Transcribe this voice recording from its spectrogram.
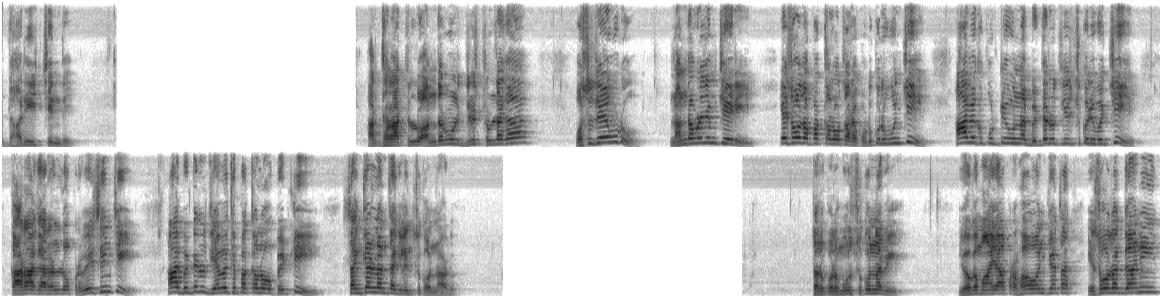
దారి ఇచ్చింది. అర్ధరాత్రిలో అందరూ నిద్రిస్తుండగా వసుదేవుడు నందవ్రజం చేరి యశోద పక్కలో తన కొడుకును ఉంచి ఆమెకు పుట్టి ఉన్న బిడ్డను తీసుకుని వచ్చి కారాగారంలో ప్రవేశించి ఆ బిడ్డను దేవకి పక్కలో పెట్టి సంకెళ్ళం తగిలించుకున్నాడు. తలుపులు మూసుకున్నవి. యోగమాయా ప్రభావం చేత యశోదకు కానీ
